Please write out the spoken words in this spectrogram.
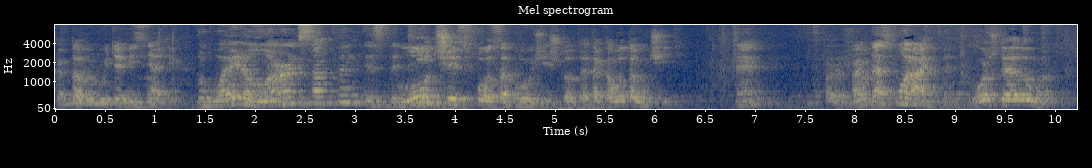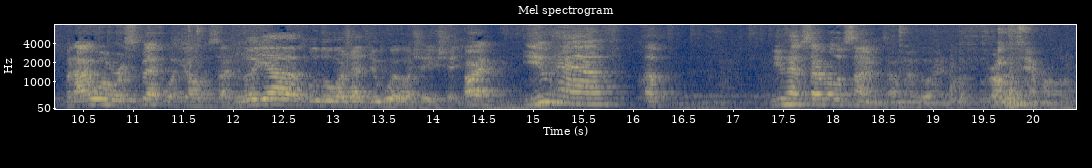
когда вы будете объяснять их. The way to learn something is teach. Лучший способ выучить что-то – это кого-то учить. Okay? All right, Хорошо? that's what I think. Вот что я думаю. But I will respect what y'all decide. Но я буду уважать любое ваше решение. All right, you have a, you have several assignments. I'm going to go ahead and drop the hammer on them.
